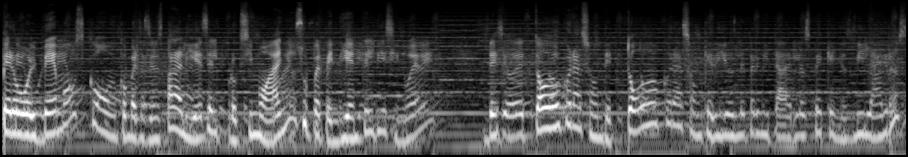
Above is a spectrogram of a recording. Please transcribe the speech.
pero volvemos con conversaciones para líderes el próximo año, súper pendiente el 19. Deseo de todo corazón, de todo corazón que Dios le permita ver los pequeños milagros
